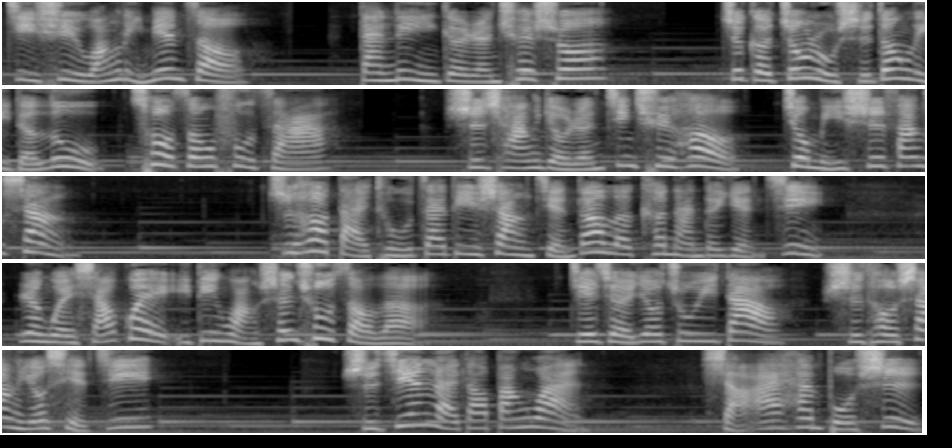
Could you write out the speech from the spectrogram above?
继续往里面走，但另一个人却说：“这个钟乳石洞里的路错综复杂，时常有人进去后就迷失方向。”之后，歹徒在地上捡到了柯南的眼镜，认为小鬼一定往深处走了。接着又注意到石头上有血迹。时间来到傍晚，小艾和博士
